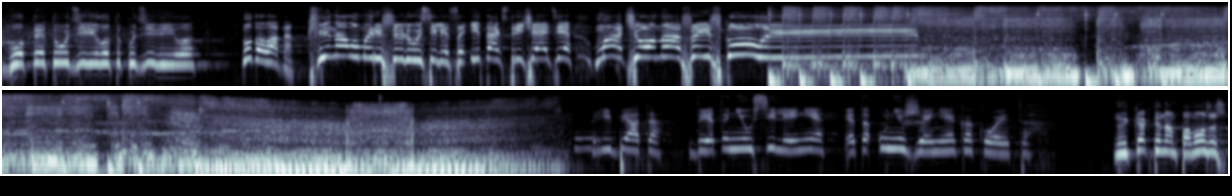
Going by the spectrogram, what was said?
Вот это удивило, так удивило. Ну да ладно, к финалу мы решили усилиться. Итак, встречайте мачо нашей школы! Ребята, да это не усиление, это унижение какое-то. Ну и как ты нам поможешь?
